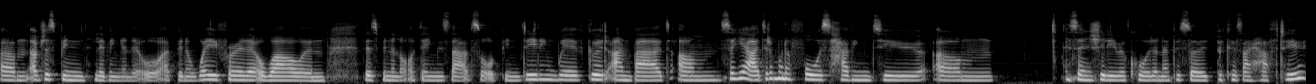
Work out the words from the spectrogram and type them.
Um, I've just been living a little, I've been away for a little while, and there's been a lot of things that I've sort of been dealing with, good and bad. Um, so, yeah, I didn't want to force having to um, essentially record an episode because I have to.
